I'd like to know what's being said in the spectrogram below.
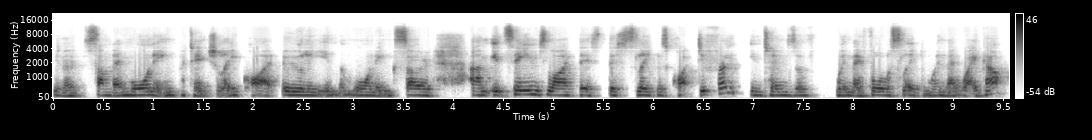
you know Sunday morning, potentially quite early in the morning. So um, it seems like their, their sleep is quite different in terms of when they fall asleep and when they wake up.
